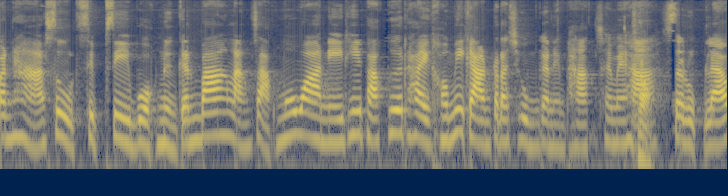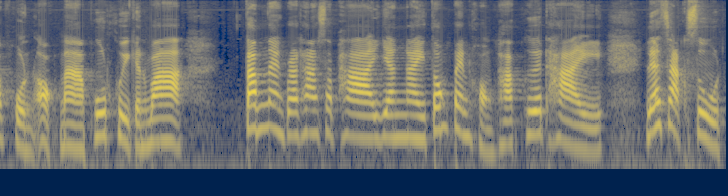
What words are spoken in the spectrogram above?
ปัญหาสูตร 14 บวก 1 กันบ้างหลังจากเมื่อวานนี้ที่พักเพื่อไทยเขามีการประชุมกันในพักใช่ไหมครัคะบสรุปแล้วผลออกมาพูดคุยกันว่าตำแหน่งประธานสภายังไงต้องเป็นของพักเพื่อไทย และจากสูตร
